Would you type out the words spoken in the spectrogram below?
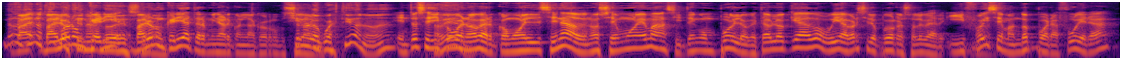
No, Va- yo no estoy Valorum, quería, eso. Valorum quería terminar con la Yo corrupción. no lo cuestiono, ¿eh? Entonces dijo, bueno, a ver, como el Senado no se mueve más y tengo un pueblo que está bloqueado, voy a ver si lo puedo resolver. Y fue y se mandó por afuera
